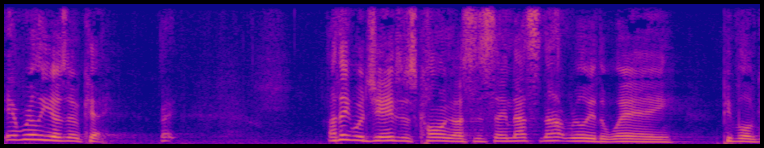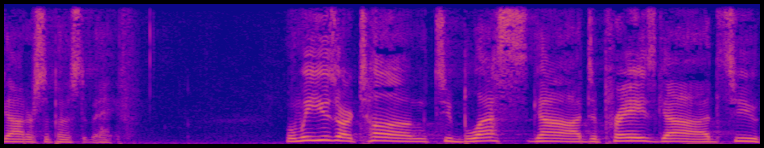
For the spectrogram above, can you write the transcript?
it really is okay. right? I think what James is calling us is saying that's not really the way people of God are supposed to behave. When we use our tongue to bless God, to praise God, to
